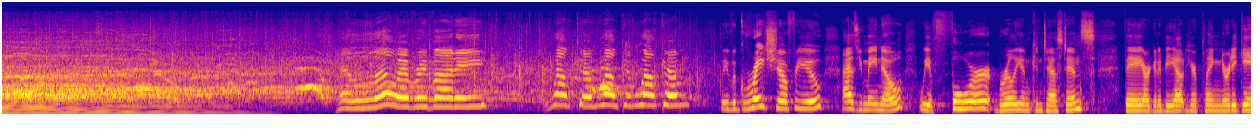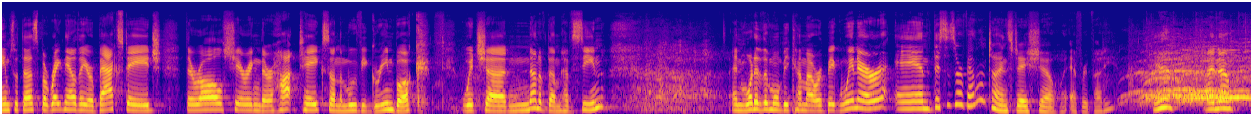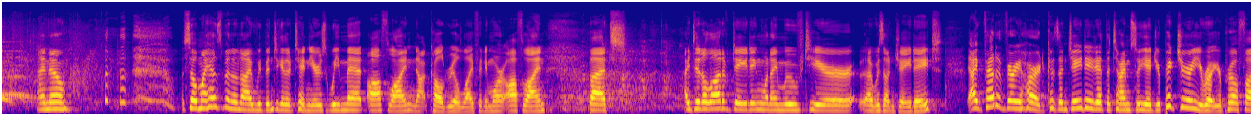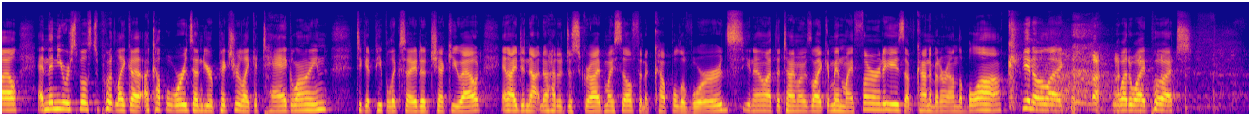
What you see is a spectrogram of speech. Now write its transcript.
Hello, everybody. Welcome, welcome, welcome. We have a great show for you. As you may know, we have four brilliant contestants. They are going to be out here playing nerdy games with us, but right now they are backstage. They're all sharing their hot takes on the movie Green Book, which uh, none of them have seen. and one of them will become our big winner. And this is our Valentine's Day show, everybody. Yeah, I know. I know. so my husband and I, we've been together 10 years. We met offline, not called real life anymore, offline. But I did a lot of dating when I moved here. I was on JDate. I found it very hard because on JDate at the time, so you had your picture, you wrote your profile, and then you were supposed to put like a, a, couple words under your picture, like a tagline, to get people excited to check you out. And I did not know how to describe myself in a couple of words. You know, at the time I was like, I'm in my 30s, I've kind of been around the block. You know, like, what do I put?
